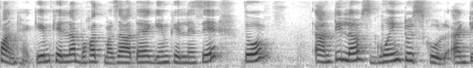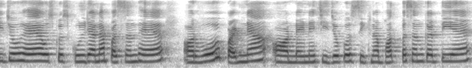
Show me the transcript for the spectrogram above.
फ़न है। गेम खेलना बहुत मज़ा आता है। गेम खेलने से तो aunty loves going to school aunty जो है, उसको स्कूल जाना पसंद है और वो पढ़ना और नई नई चीज़ों को सीखना बहुत पसंद करती है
